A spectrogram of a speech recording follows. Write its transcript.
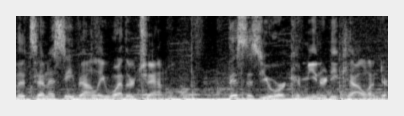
the Tennessee Valley Weather Channel, this is your community calendar.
